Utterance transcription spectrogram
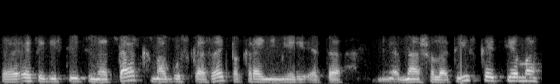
э, это действительно так, могу сказать, по крайней мере, это наша латвийская тема,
